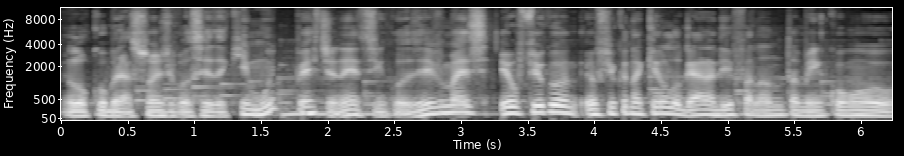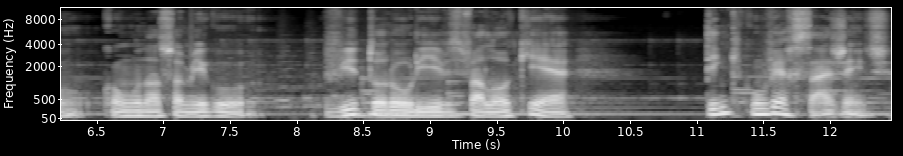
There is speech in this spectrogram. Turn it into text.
elucubrações de vocês aqui, muito pertinentes, inclusive, mas eu fico, eu fico naquele lugar ali falando também como, como o nosso amigo Vitor Ourives falou, que é tem que conversar, gente.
